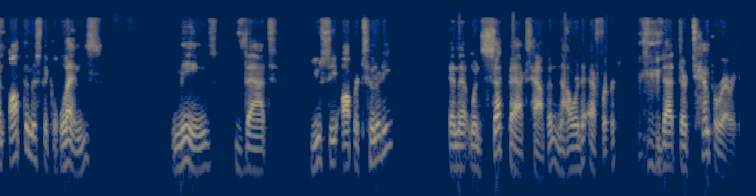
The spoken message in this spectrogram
An optimistic lens means that you see opportunity and that when setbacks happen, now we're to effort, mm-hmm. that they're temporary.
